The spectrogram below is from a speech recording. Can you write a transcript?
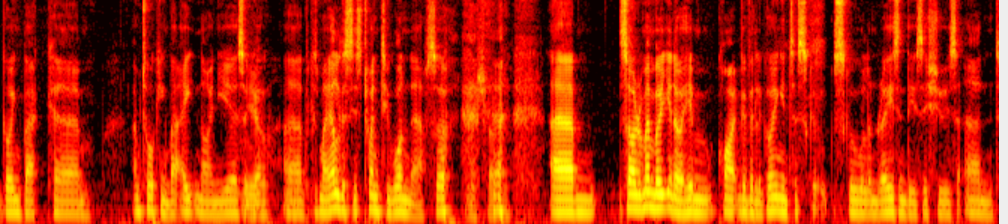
going back um, I'm talking about eight, nine years ago, yeah. uh, because my eldest is 21 now. So, um, so I remember, you know, him quite vividly going into sc- school and raising these issues, and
